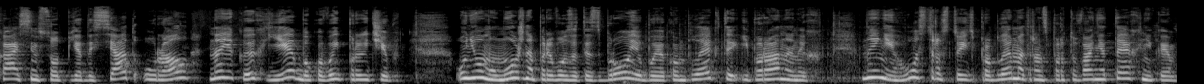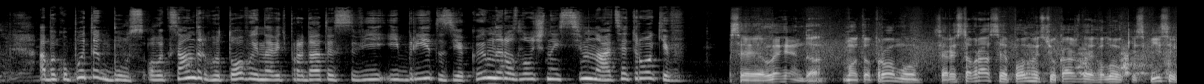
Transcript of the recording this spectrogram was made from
К-750, Урал, на яких є боковий причіп. У ньому можна перевозити зброю, боєкомплекти і поранених. Нині гостро стоїть проблема транспортування техніки. Аби купити бус, Олександр готовий навіть продати свій ібрід, з яким нерозлучний 17 років. Це легенда мотопрому. Це реставрація повністю кожної головки списи,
